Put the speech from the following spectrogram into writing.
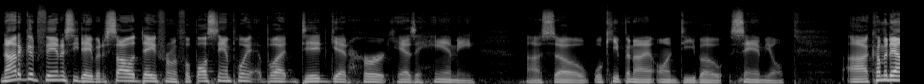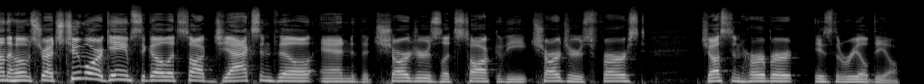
Not a good fantasy day, but a solid day from a football standpoint, but did get hurt. He has a hammy. Uh, so we'll keep an eye on Deebo Samuel. Uh, coming down the home stretch, two more games to go. Let's talk Jacksonville and the Chargers. Let's talk the Chargers first. Justin Herbert is the real deal.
